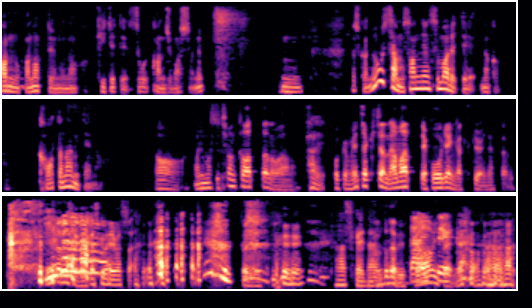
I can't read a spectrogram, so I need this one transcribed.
あるのかなっていうのをなんか聞いてて、すごい感じましたね。うん。確かに、野内さんも3年住まれて、なんか、変わったな、みたいな、ああ。あります？一番変わったのは、はい。僕めちゃくちゃ生って方言がつくようになったんですよ。イントネーションがおかしくなりました。それです。確かにななんとかですかみたい大正解な。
